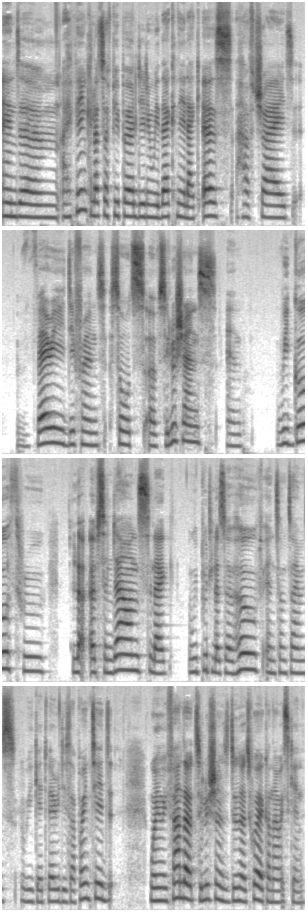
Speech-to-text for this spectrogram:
And um, I think lots of people dealing with acne like us have tried very different sorts of solutions and we go through ups and downs like we put lots of hope and sometimes we get very disappointed when we find out solutions do not work on our skin.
